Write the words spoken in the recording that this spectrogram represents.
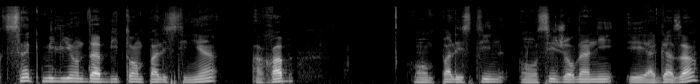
5 millions d'habitants palestiniens arabes en Palestine, en Cisjordanie et à Gaza.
